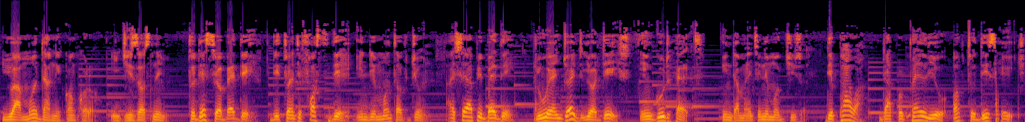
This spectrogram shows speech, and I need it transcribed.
You are more than a conqueror. In Jesus' name. Today's your birthday, the 21st day in the month of June. I say happy birthday. You will enjoy your days in good health in the mighty name of Jesus. The power that propel you up to this age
